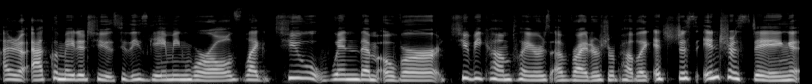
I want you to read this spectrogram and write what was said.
I don't know, acclimated to to these gaming worlds, like to win them over to become players of Riders Republic. It's just interesting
